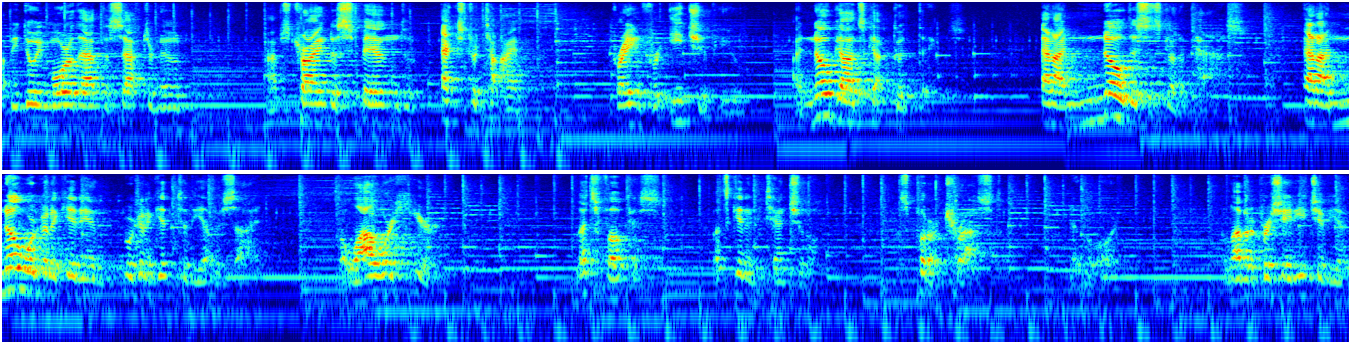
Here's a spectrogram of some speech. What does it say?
I'll be doing more of that this afternoon. I'm trying to spend extra time praying for each of you. I know God's got good things, and I know this is going to pass, and I know we're going to get in, we're going to get to the other side. But while we're here, let's focus. Let's get intentional. Let's put our trust in the Lord. I love and appreciate each of you.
